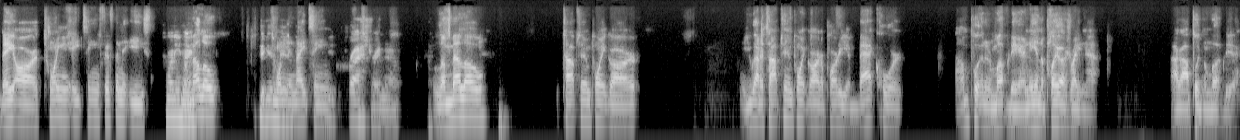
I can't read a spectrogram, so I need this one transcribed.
They are 2018, fifth in the East. 2019. LaMelo, 20 and 19. Crashed right now. LaMelo, top 10 point guard. You got a top 10 point guard, a part of your backcourt. I'm putting them up there, and they in the playoffs right now. I got to put them up there.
